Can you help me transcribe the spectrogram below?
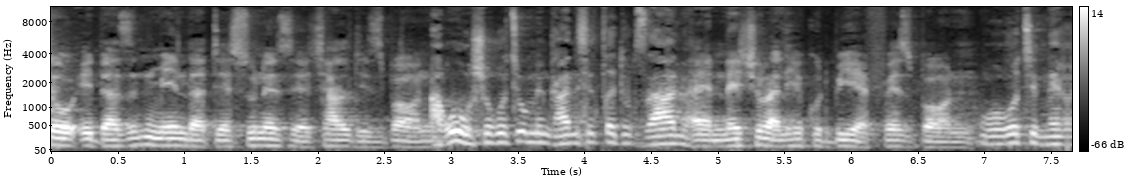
So it doesn't mean that as soon as a child is born, akusho ukuthi uma ingane isiceda ukuzalwa and naturally he could be a firstborn, ngokuthi ngeke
